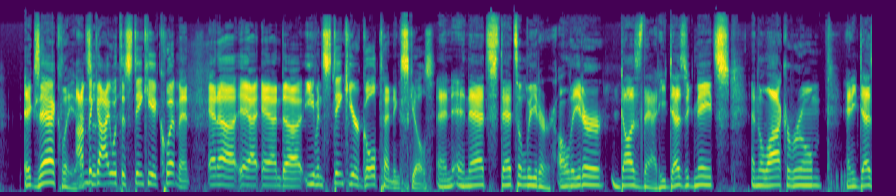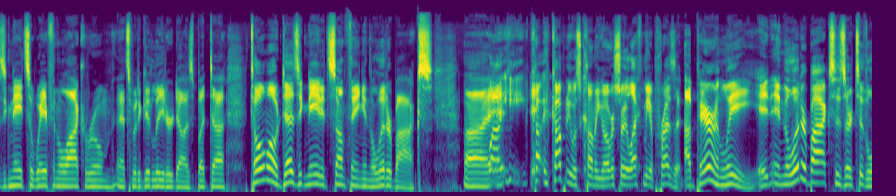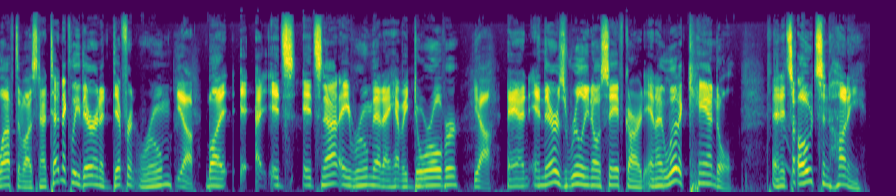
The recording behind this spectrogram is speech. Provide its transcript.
Exactly. I'm the a- guy with the stinky equipment and uh and uh, even stinkier goaltending skills. and and that's that's a leader. A leader does that. He designates in the locker room, and he designates away from the locker room. That's what a good leader does. But uh, Tomo designated something in the litter box. Uh, Well, it- he, co- company was coming over, so he left me a present. apparently, and, and the litter boxes are to the left of us. Now, technically, they're in a different room. Yeah. but it, it's it's not a room that I have a door over. Yeah. and and there's really no safeguard. And I lit a candle, and it's oats and honey,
